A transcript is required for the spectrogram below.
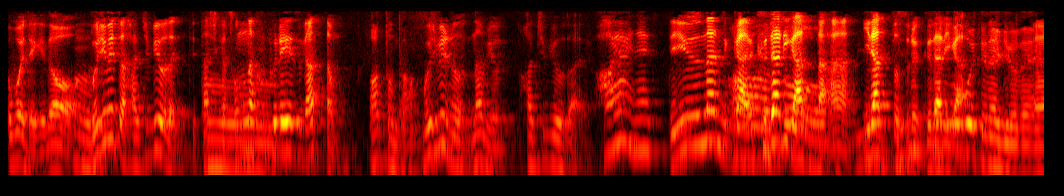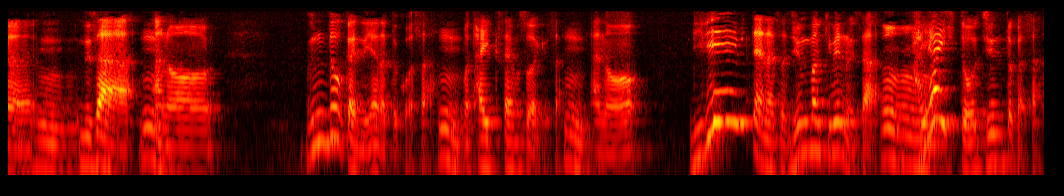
覚えてるけど、うん。50m8 秒台って確かそんなフレーズがあったもん、あったんだ。50m の何秒？8秒台。速いねっていうなんあかー下りがあった。そう。うんイラッとする下りが。覚えてないけどね。うん。うん。でさ、うん。あのー運動会の嫌なとこはさ、うん。まあ、体育祭もそうだけどさ、うん。あのーリレーみたいなさ順番決めるのにさ、うんうんうん。速い人順とかさ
